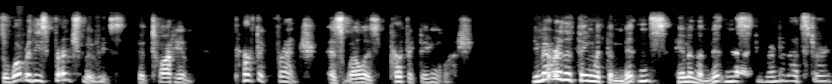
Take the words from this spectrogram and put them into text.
So, what were these French movies that taught him perfect French as well as perfect English? You remember the thing with the mittens, him and the mittens? Do you remember that story?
